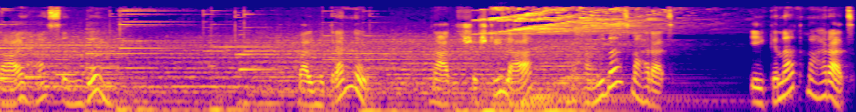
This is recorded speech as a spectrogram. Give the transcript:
काय हा संगम? बालमित्रांनो नाथषष्टीला भानुदास महाराज एकनाथ महाराज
